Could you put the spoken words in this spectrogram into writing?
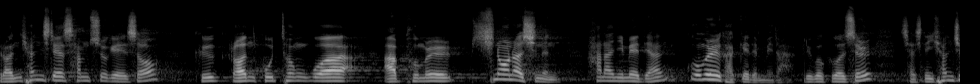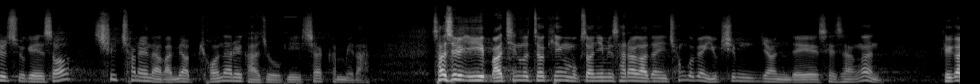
그런 현실의 삶 속에서 그 그런 고통과 아픔을 신원하시는 하나님에 대한 꿈을 갖게 됩니다. 그리고 그것을 자신의 현실 속에서 실천해 나가며 변화를 가져오기 시작합니다. 사실 이 마틴 루터 킹 목사님이 살아가던 1960년대의 세상은 그가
